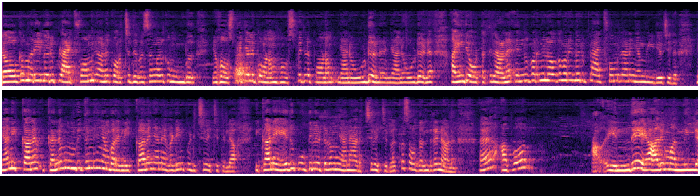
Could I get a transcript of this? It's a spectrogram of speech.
ലോകമറിയുന്ന ഒരു പ്ലാറ്റ്ഫോമിലാണ് കുറച്ച് ദിവസങ്ങൾക്ക് മുമ്പ് ഞാൻ ഹോസ്പിറ്റലിൽ പോകണം ഹോസ്പിറ്റലിൽ പോകണം ഞാൻ ഓടുകയാണ് ഞാൻ ഓടുകയാണ് അതിന്റെ ഓട്ടത്തിലാണ് എന്ന് പറഞ്ഞ് ലോകമറിയുന്ന ഒരു പ്ലാറ്റ്ഫോമിലാണ് ഞാൻ വീഡിയോ ചെയ്തത്. ഞാൻ ഇക്കാനെ ഇക്കാന്റെ മുമ്പിൽ തന്നെ ഞാൻ പറയുന്നത് ഇക്കാനെ ഞാൻ എവിടെയും പിടിച്ചു വെച്ചിട്ടില്ല. ഇക്കാനെ ഏത് കൂട്ടിലിട്ടണം ഞാൻ അടച്ചു വെച്ചിട്ടില്ല ഒക്കെ സ്വതന്ത്രനാണ്. അപ്പോ എന്തേ ആരും വന്നില്ല.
